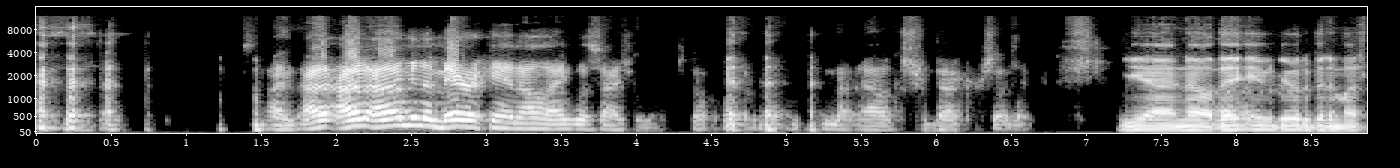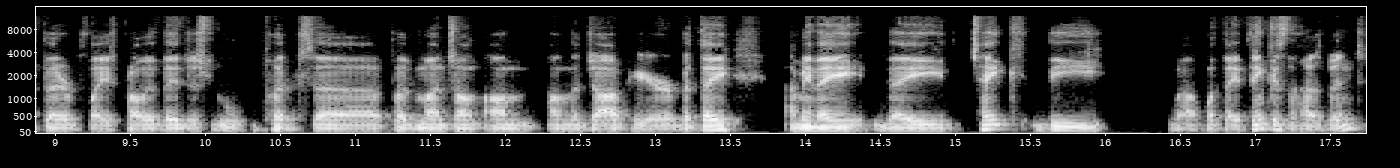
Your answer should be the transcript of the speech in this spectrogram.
I'm, I, am an American. I'll anglicize your name. Not Alex Trebek or something. Yeah, no, they uh, it, would have been a much better place. Probably they just put uh put Munch on on on the job here, but they, I mean, they they take the well what they think is the husband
